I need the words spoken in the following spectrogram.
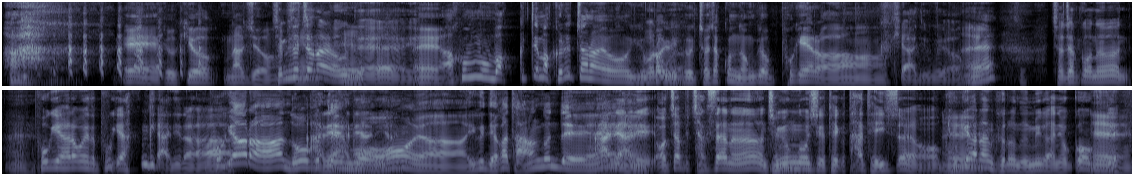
예, 그 기억 나죠. 재밌었잖아요, 예, 근데. 예. 예, 아 그럼 뭐 막 그때 막 그랬잖아요. 이거 뭐라고요? 빨리 그 저작권 넘겨 포기해라. 그게 아니고요. 예? 저작권은 포기하라고 해서 포기하는 게 아니라 포기하라. 너 아니, 그때 아니, 뭐, 아니, 야, 이거 내가 다한 건데. 아니 아니 어차피 작사는 정용돈 씨가 다돼 있어요. 포기하라는 그런 의미가 아니었고 음. 예. 그때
